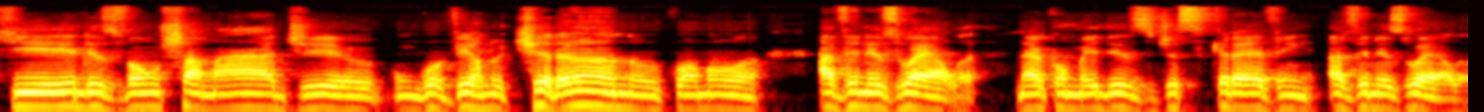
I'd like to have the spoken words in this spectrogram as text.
que eles vão chamar de um governo tirano, como a Venezuela, né, como eles descrevem a Venezuela.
